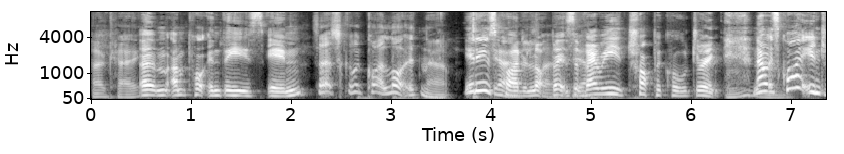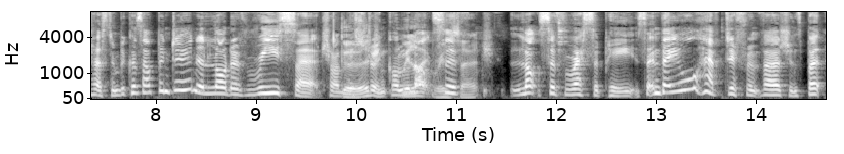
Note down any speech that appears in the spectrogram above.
Okay. Um, I'm putting these in. so that's quite a lot, isn't it? It is Yeah, quite a lot, so, but it's a yeah. Mm. very tropical drink. Now it's quite interesting because I've been doing a lot of research on this drink on We like lots research. of lots of recipes, and they all have different versions. But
